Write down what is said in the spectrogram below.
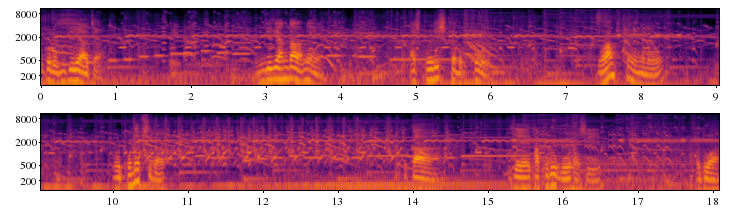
이걸 옮기게 하자. 옮기게 한 다음에 다시 분리시켜 놓고 노란 피크민으로 이걸 보냅시다. 됐다. 이제 다 부르고 다시. 어두와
